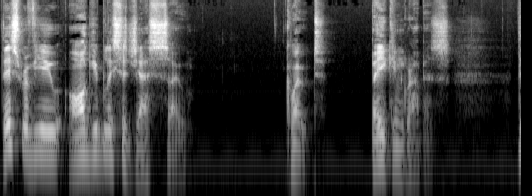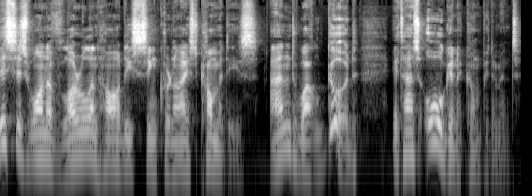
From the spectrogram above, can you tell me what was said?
This review arguably suggests so. Quote, Bacon Grabbers. This is one of Laurel and Hardy's synchronized comedies, and while good, it has organ accompaniment,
